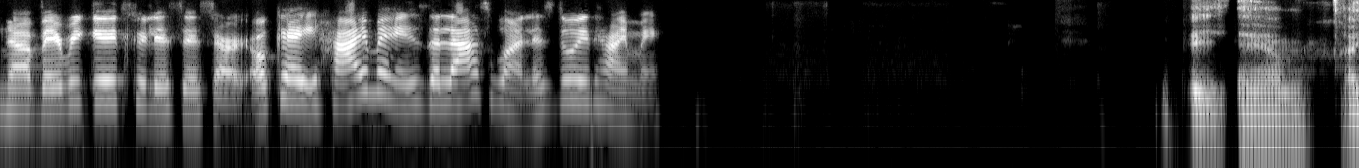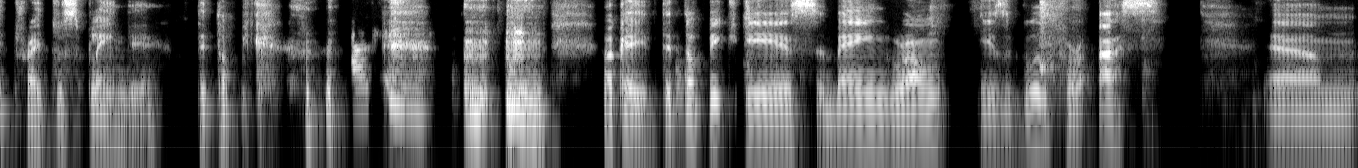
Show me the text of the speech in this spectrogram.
No, very good, Julio Cesar. Okay, Jaime is the last one. Let's do it, Jaime. Okay, um, I try to explain the, the topic. Okay. okay, the topic is being wrong is good for us. Um,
